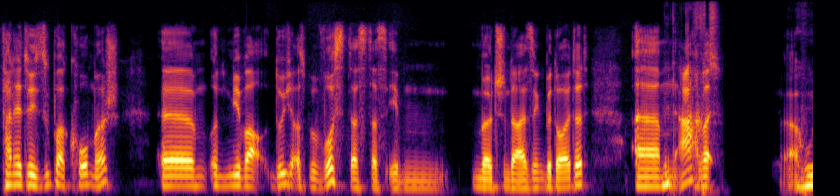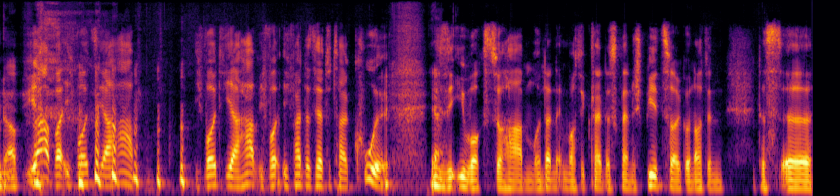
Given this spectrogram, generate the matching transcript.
fand ich natürlich super komisch. Ähm, und mir war durchaus bewusst, dass das eben Merchandising bedeutet. Ähm, Mit acht? Ja, Hut ab. ja, aber ich wollte sie ja haben. Ich wollte die ja haben. Ich, wollte, ich fand das ja total cool, Ja. diese E-Box zu haben und dann eben auch die kleine, das kleine Spielzeug und auch den, das, äh,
